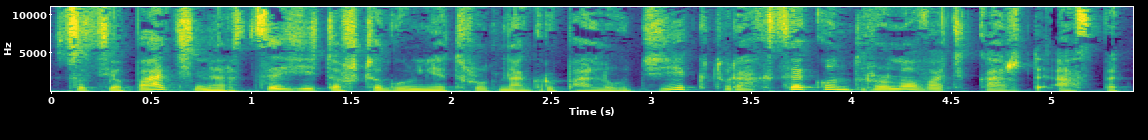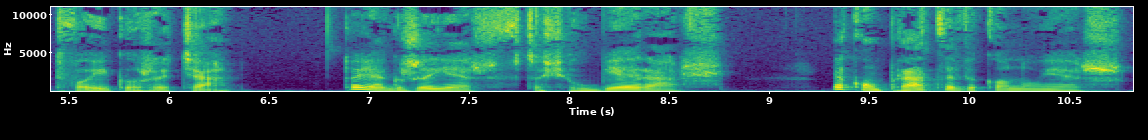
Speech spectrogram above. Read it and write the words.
Socjopaci, narcyzi to szczególnie trudna grupa ludzi, która chce kontrolować każdy aspekt Twojego życia. To jak żyjesz, w co się ubierasz, jaką pracę wykonujesz,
